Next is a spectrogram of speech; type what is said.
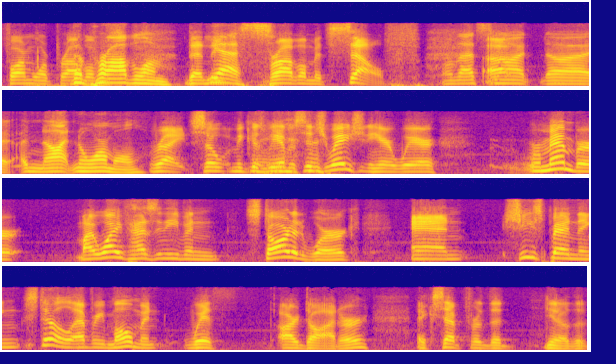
far more problems The problem. than the yes. problem itself. well, that's Uh, not uh, not normal. Right. So because we have a situation here where, remember, my wife hasn't even started work, and she's spending still every moment with our daughter, except for the you know the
